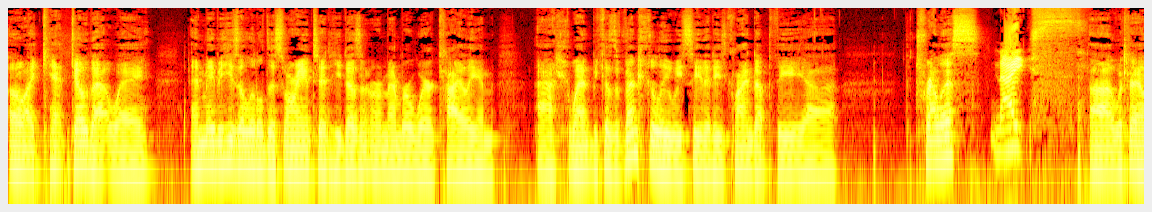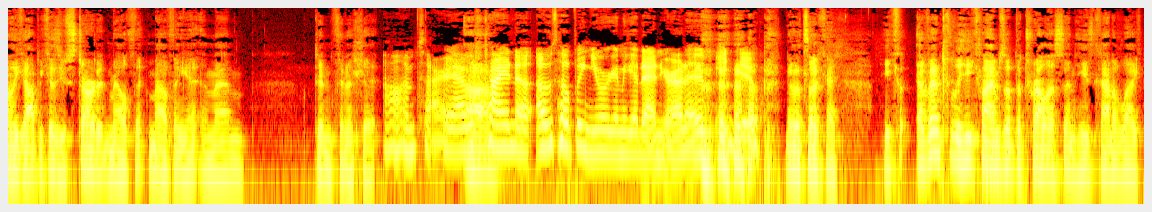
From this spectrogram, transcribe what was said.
oh, I can't go that way, and maybe he's a little disoriented. He doesn't remember where Kylie and Ash went because eventually we see that he's climbed up the, uh, the trellis, nice uh, which I only got because you started mouth- mouthing it and then didn't finish it. oh i'm sorry i was trying to i was hoping you were gonna get it on your own i didn't mean to no, it's okay. He eventually he climbs up the trellis and he's kind of like,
